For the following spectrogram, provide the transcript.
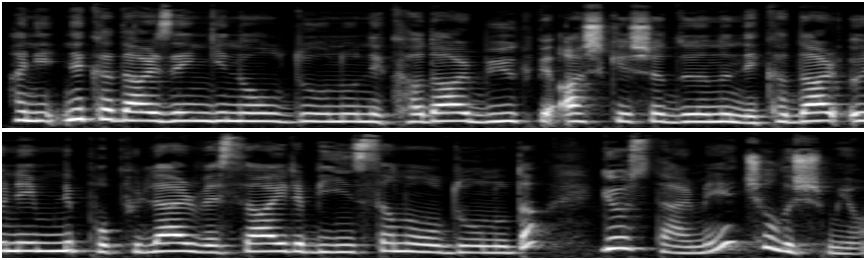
hani ne kadar zengin olduğunu, ne kadar büyük bir aşk yaşadığını, ne kadar önemli, popüler vesaire bir insan olduğunu da göstermeye çalışmıyor.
